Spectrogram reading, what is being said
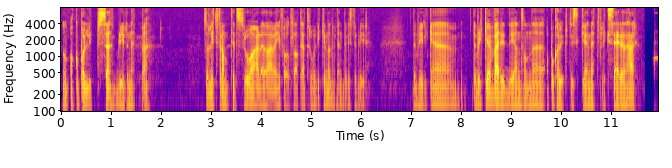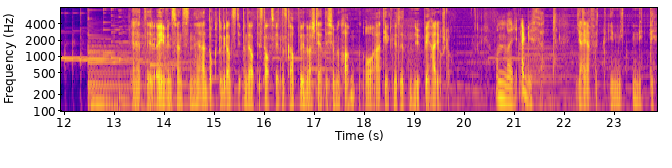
noen akopalypse blir det neppe. Så litt framtidstro er det der i forhold til at jeg tror ikke nødvendigvis det blir. Det blir ikke, det blir ikke verdig en sånn eh, apokalyptisk Netflix-serie, det her. Jeg heter Øyvind Svendsen. Jeg er doktorgradsstipendiat i statsvitenskap ved Universitetet i København og er tilknyttet NUPI her i Oslo. Og når er du født? Jeg er født i 1990.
